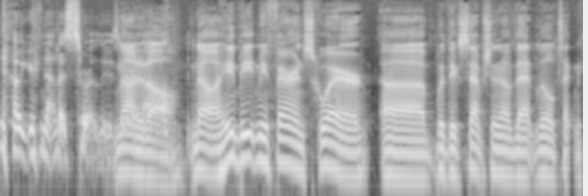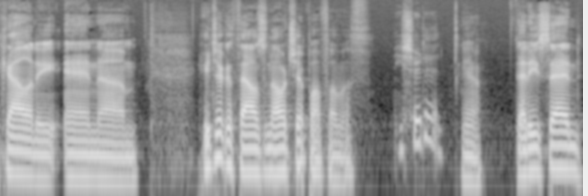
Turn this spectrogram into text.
no, you're not a sore loser. Not at all. No, he beat me fair and square, uh, with the exception of that little technicality, and um, he took a thousand dollar chip off of us. He sure did. Yeah, that he said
